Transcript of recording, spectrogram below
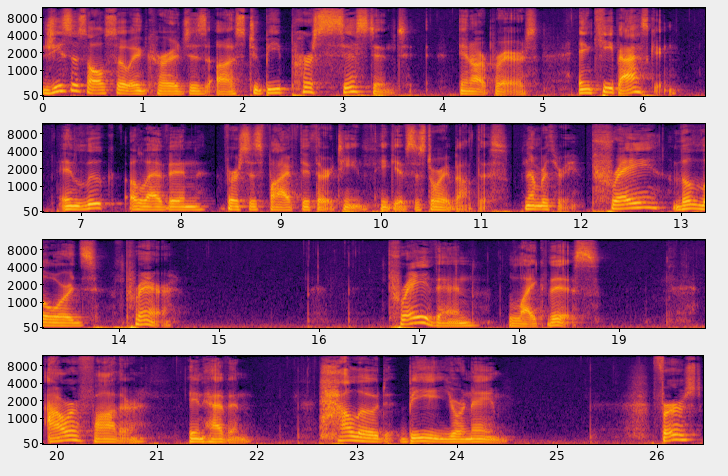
Jesus also encourages us to be persistent in our prayers and keep asking. In Luke 11, verses 5 through 13, he gives a story about this. Number three, pray the Lord's Prayer. Pray then like this Our Father in heaven, hallowed be your name. First,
